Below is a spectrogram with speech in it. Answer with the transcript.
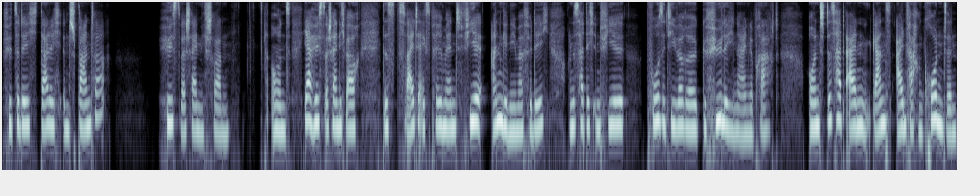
Fühlst du dich dadurch entspannter? Höchstwahrscheinlich schon. Und ja, höchstwahrscheinlich war auch das zweite Experiment viel angenehmer für dich und es hat dich in viel positivere Gefühle hineingebracht. Und das hat einen ganz einfachen Grund, denn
